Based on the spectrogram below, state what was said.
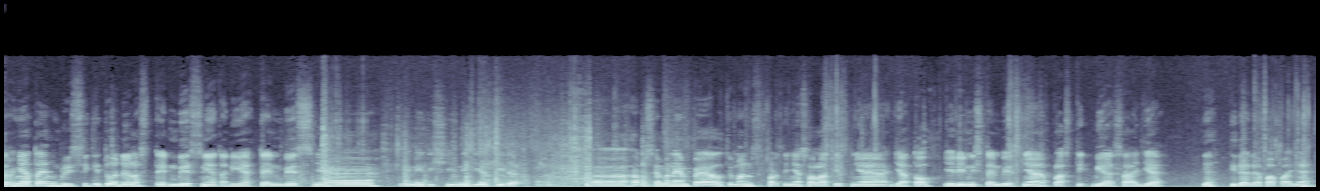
Ternyata yang berisik itu adalah stand base-nya tadi ya. Stand base-nya ini di sini dia tidak uh, harusnya menempel, cuman sepertinya solatifnya jatuh. Jadi ini stand base-nya plastik biasa aja, ya, tidak ada apa-apanya.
